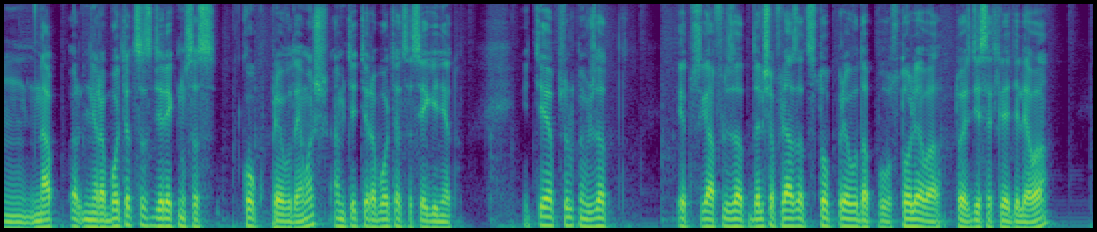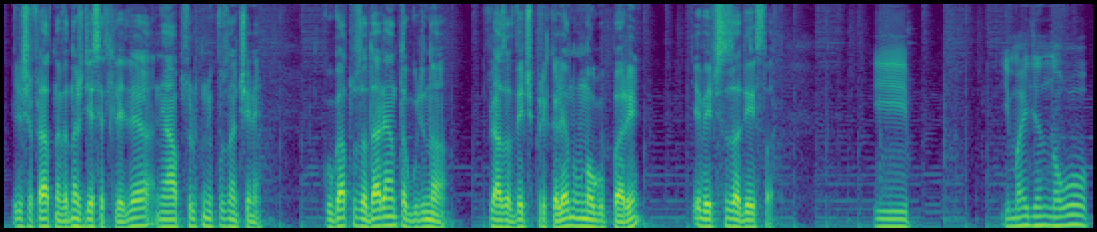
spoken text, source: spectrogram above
не работят с директно с колко превода имаш, ами те ти работят с егенето. И те абсолютно виждат, ето сега влизат, дали ще влязат 100 превода по 100 лева, т.е. 10 000 лева, или ще влязат наведнъж 10 000 лева, няма абсолютно никакво значение. Когато за дадената година влязат вече прекалено много пари, те вече се задействат. И има един много,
